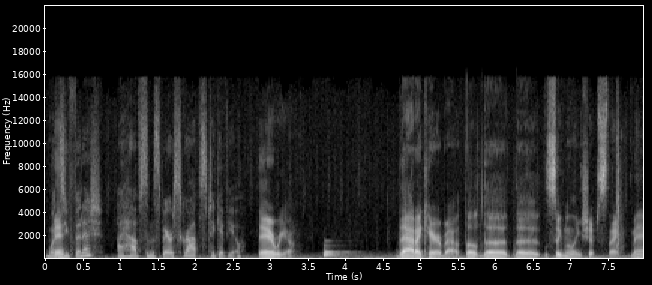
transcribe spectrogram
Once Meh. you finish, I have some spare scraps to give you. There we go. That I care about. The the the signaling ships thing. Meh.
